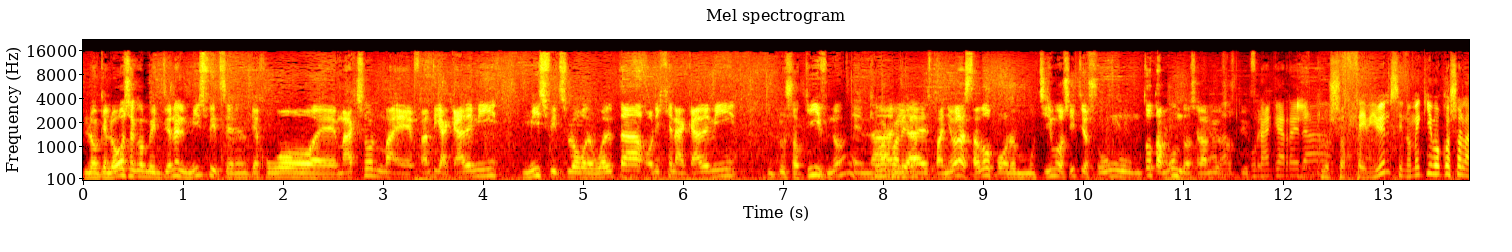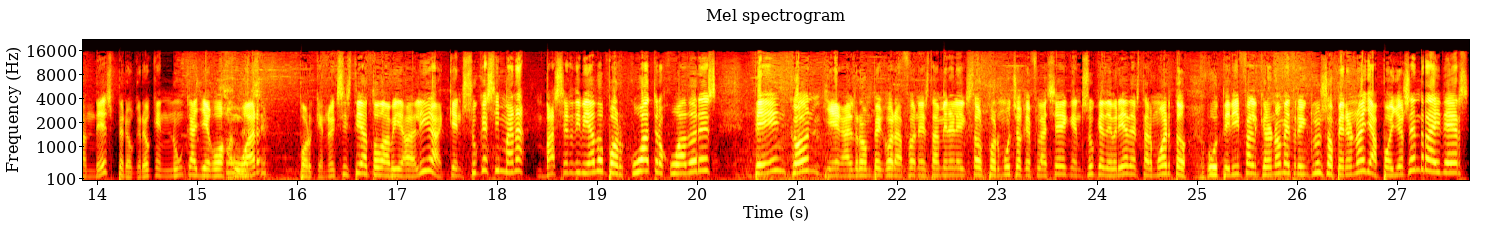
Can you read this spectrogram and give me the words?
lo que luego se convirtió en el Misfits, en el que jugó eh, Maxon, eh, Fnatic Academy, Misfits luego de vuelta, Origen Academy, incluso Kif, ¿no? En la. Liga Española ha estado por muchísimos sitios. Un totamundo, el amigo Sos Purefed. Una carrera. Incluso Ceviven, si no me equivoco, es holandés, pero creo que nunca llegó a Holandés, jugar sí. Porque no existía todavía la liga. Kensuke Simana va a ser dividido por cuatro jugadores de Encon. Llega el rompecorazones también el Exhaust, por mucho que flashee. Kensuke debería de estar muerto. Utiliza el cronómetro incluso, pero no hay apoyos en Riders.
